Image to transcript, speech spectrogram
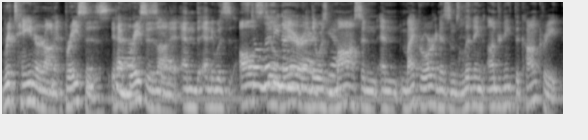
retainer on it braces. It had Uh-huh, braces on yeah. it. And and it was all Still still, under there, and there, there was yeah. moss and and microorganisms living underneath the concrete.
